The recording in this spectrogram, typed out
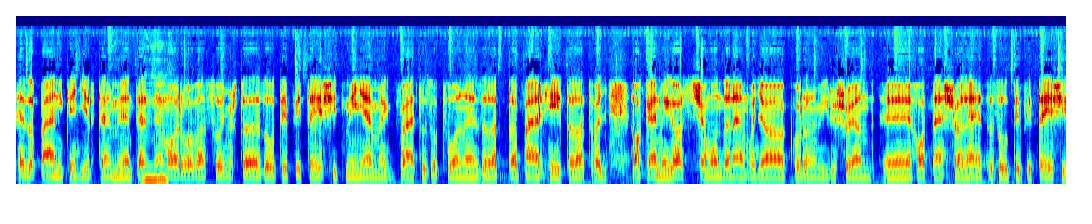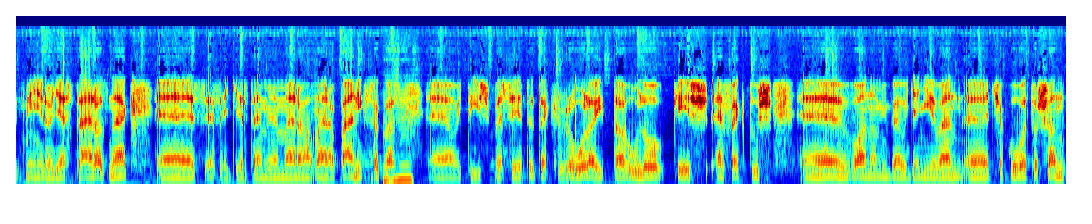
ez a pánik egyértelműen, tehát uh-huh. nem arról van szó, hogy most az OTP teljesítménye megváltozott volna ez alatt a pár hét alatt, vagy akár még azt sem mondanám, hogy a koronavírus olyan e, hatással lehet az OTP teljesítményére, hogy ezt áraznák. E, ez, ez egyértelműen már a, már a pánik szakasz, uh-huh. e, ahogy ti is beszéltetek róla, itt a hullókés effektus e, van, amiben ugye nyilván e, csak óvatosan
